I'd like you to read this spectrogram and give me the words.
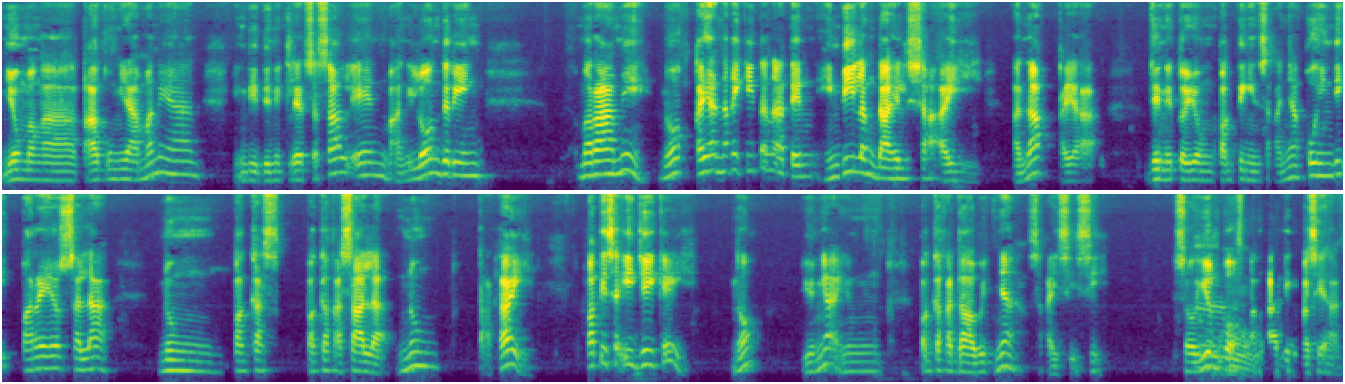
Yung mga tagong yaman na yan, hindi dineclare sa salin, money laundering, marami, no? Kaya nakikita natin, hindi lang dahil siya ay anak, kaya ganito yung pagtingin sa kanya, kung hindi pareho sala nung pagkas, pagkakasala nung tatay. Pati sa EJK, no? Yun nga, yung pagkakadawit niya sa ICC. So yun po Mm. ang ating basehan.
